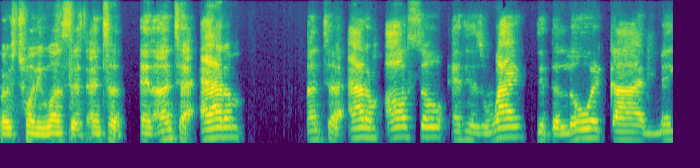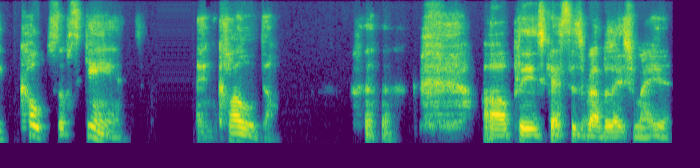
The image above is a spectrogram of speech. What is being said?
Verse 21 says, and, to, and unto Adam Unto Adam also and his wife did the Lord God make coats of skins and clothe them. oh, please catch this revelation right here.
